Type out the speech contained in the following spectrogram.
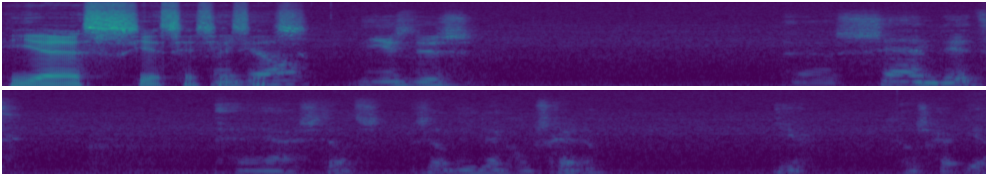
Yes, yes, yes, yes, je wel? yes. Die is dus sanded. En ja, stelt, stelt niet lekker op scherp. Hier, stel scherp, ja.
